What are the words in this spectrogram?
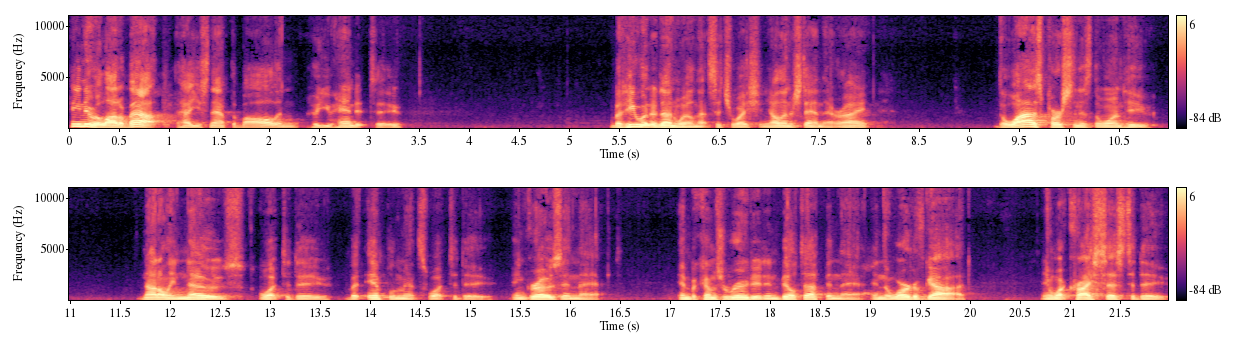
He knew a lot about how you snap the ball and who you hand it to. But he wouldn't have done well in that situation. Y'all understand that, right? The wise person is the one who not only knows what to do, but implements what to do and grows in that and becomes rooted and built up in that, in the Word of God and what Christ says to do.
